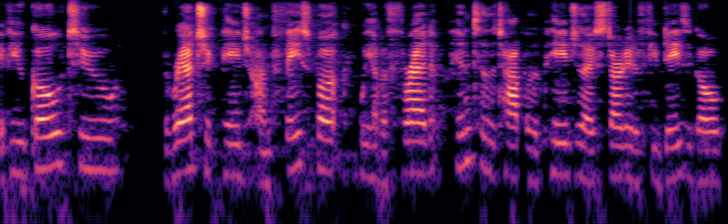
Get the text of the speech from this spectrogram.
If you go to the Radchick page on Facebook, we have a thread pinned to the top of the page that I started a few days ago.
